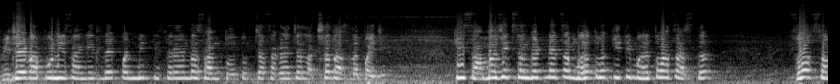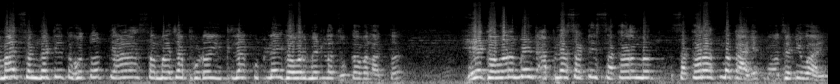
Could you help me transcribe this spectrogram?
विजय बापूंनी सांगितलंय पण मी तिसऱ्यांदा सांगतो तुमच्या सगळ्यांच्या लक्षात असलं पाहिजे की सामाजिक संघटनेचं महत्त्व किती महत्वाचं असतं. जो समाज संघटित होतो त्या समाजापुढं इथल्या कुठल्याही गव्हर्नमेंटला झुकावं लागतं. हे गव्हर्नमेंट आपल्यासाठी सकारात्मक सकारात्मक आहे पॉझिटिव्ह आहे.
